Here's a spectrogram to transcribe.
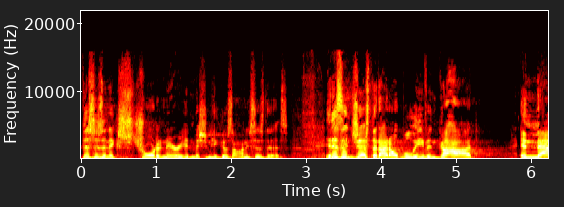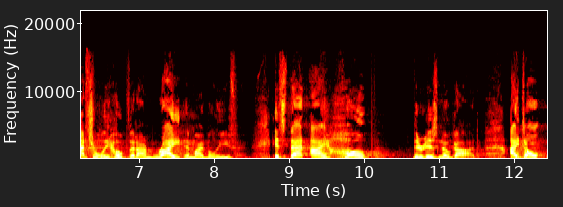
This is an extraordinary admission. He goes on, he says this. It isn't just that I don't believe in God and naturally hope that I'm right in my belief. It's that I hope there is no God. I don't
